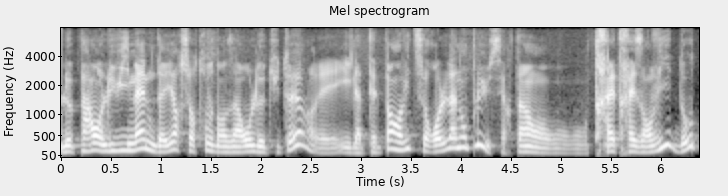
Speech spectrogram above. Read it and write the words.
le parent lui-même, d'ailleurs, se retrouve dans un rôle de tuteur et il n'a peut-être pas envie de ce rôle-là non plus. Certains ont très très envie, d'autres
